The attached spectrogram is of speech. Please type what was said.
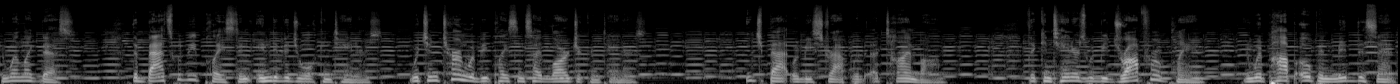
It went like this the bats would be placed in individual containers, which in turn would be placed inside larger containers. Each bat would be strapped with a time bomb. The containers would be dropped from a plane and would pop open mid descent.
